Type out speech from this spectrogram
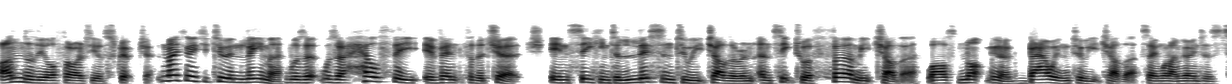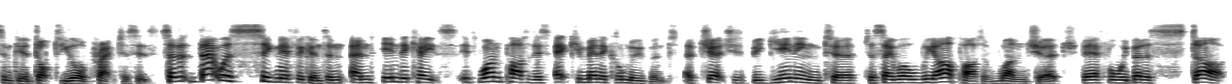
under the authority of Scripture. 1982 in Lima was a, was a healthy event for the church in seeking to listen to each other and, and seek to affirm each other whilst not, you know, bowing to each other, saying, well, I'm going to simply adopt your practices. So that, that was significant and, and indicates it's one part of this ecumenical movement of churches beginning to, to say, well, we are part of one church, therefore we better start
